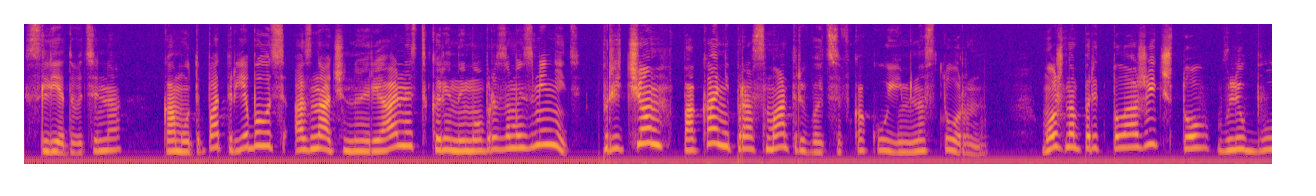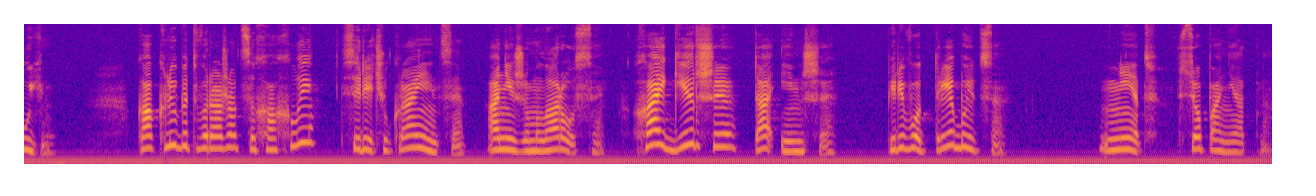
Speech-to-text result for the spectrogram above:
Следовательно, Кому-то потребовалось означенную реальность коренным образом изменить. Причем пока не просматривается, в какую именно сторону. Можно предположить, что в любую. Как любят выражаться хохлы, сиречь украинцы, они же малоросы, хай гирши та инше. Перевод требуется? Нет, все понятно.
